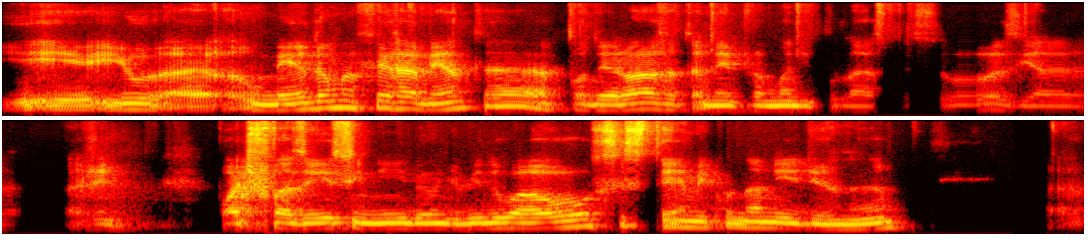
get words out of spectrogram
E, e o, a, o, medo é uma ferramenta poderosa também para manipular as pessoas e a, a, gente pode fazer isso em nível individual ou sistêmico na mídia, né? A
